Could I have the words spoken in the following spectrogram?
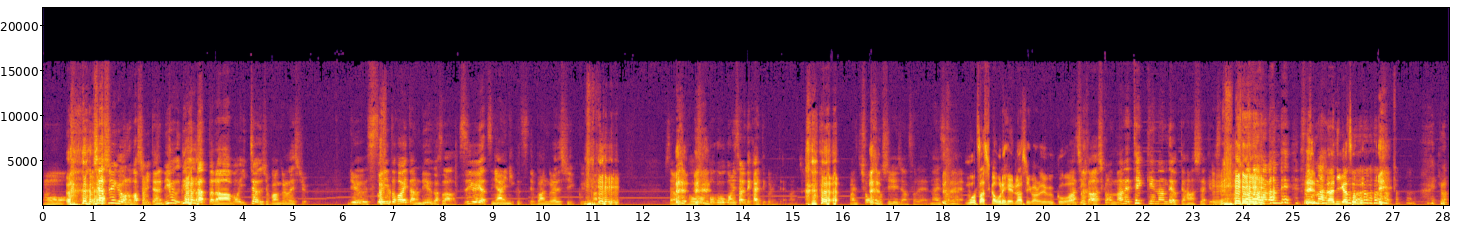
もう 武者修行の場所みたいな。竜竜だったらもう行っちゃうでしょバングラデシュ。竜ストリートファイターの竜がさ強いやつに会いに行くっつってバングラデシュ行く感じで。そしたらもうボコボコにされて帰ってくるみたいな感じマジ超面白いじゃんそれ。何それ。猛者しかおれへんらしいからね、向こうは。マジか。しかもなんで鉄拳なんだよって話だけどさ。なんでそんな。何がそんな、今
